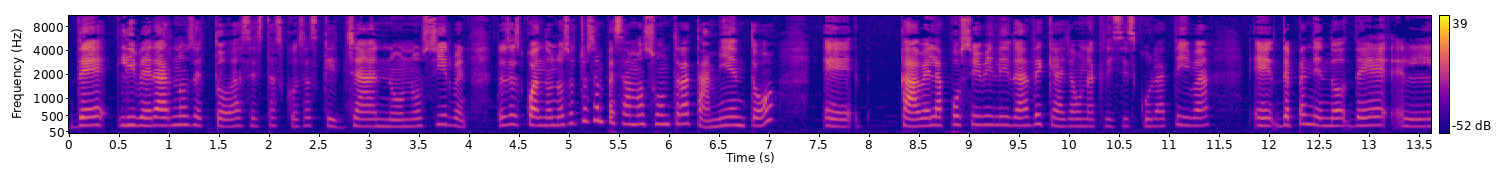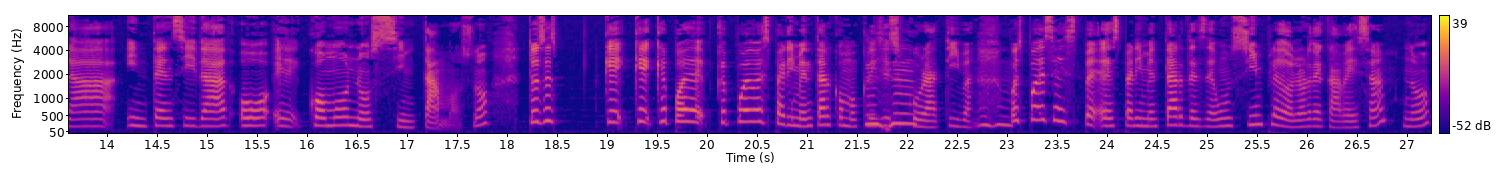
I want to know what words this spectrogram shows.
de liberarnos de todas estas cosas que ya no nos sirven. Entonces, cuando nosotros empezamos un tratamiento, eh, cabe la posibilidad de que haya una crisis curativa eh, dependiendo de la intensidad o cómo nos sintamos, ¿no? Entonces, ¿qué, qué, qué, puede, qué puedo experimentar como crisis curativa? Pues puedes experimentar desde un simple dolor de cabeza, ¿no?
